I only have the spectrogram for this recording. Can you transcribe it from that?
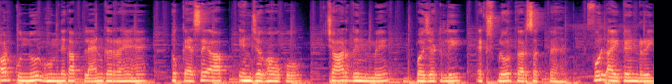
और कुन्नूर घूमने का प्लान कर रहे हैं तो कैसे आप इन जगहों को चार दिन में बजटली एक्सप्लोर कर सकते हैं? फुल आइटेनरी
